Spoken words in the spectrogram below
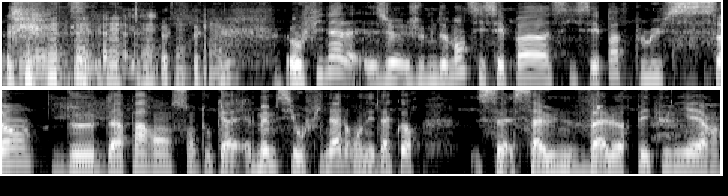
au final, je, je me demande si c'est pas si c'est pas plus sain de d'apparence en tout cas, même si au final on est d'accord, ça, ça a une valeur pécuniaire.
